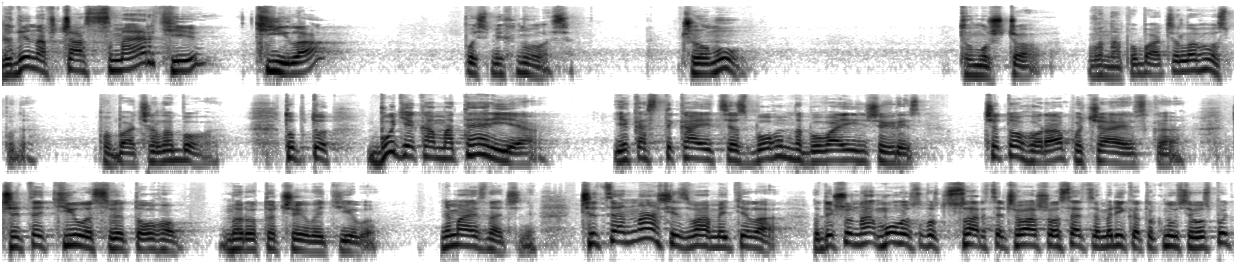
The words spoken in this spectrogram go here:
Людина в час смерті тіла посміхнулася. Чому? Тому що вона побачила Господа, побачила Бога. Тобто будь-яка матерія, яка стикається з Богом, набуває інших рис. Чи то гора Почаївська, чи те тіло святого, мироточиве тіло. Немає значення. Чи це наші з вами тіла? От якщо на мого серця чи вашого серця Маріка торкнувся Господь,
